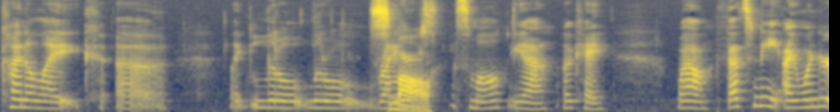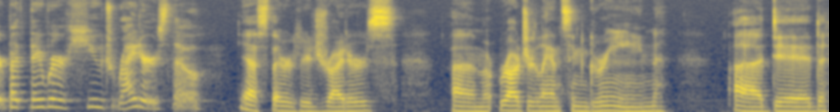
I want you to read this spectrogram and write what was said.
kind of like, uh, like little, little writers. Small. Small? Yeah. Okay. Wow. That's neat. I wonder, but they were huge writers, though. Yes, they were huge writers. Um, Roger Lancelyn Green uh, did,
